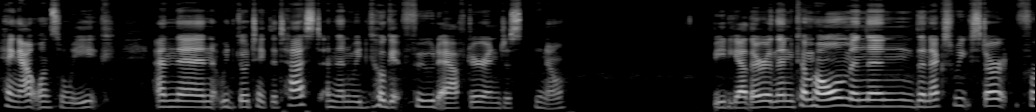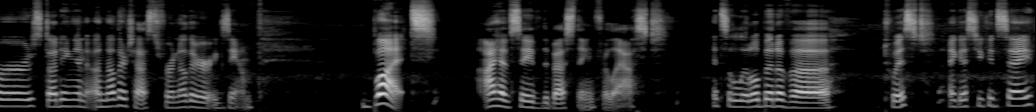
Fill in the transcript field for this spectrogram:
hang out once a week, and then we'd go take the test, and then we'd go get food after and just, you know, be together, and then come home, and then the next week start for studying an- another test for another exam. But I have saved the best thing for last. It's a little bit of a twist, I guess you could say.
